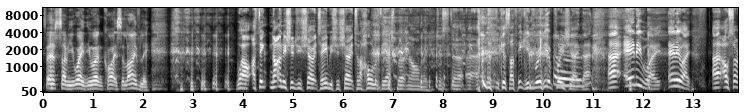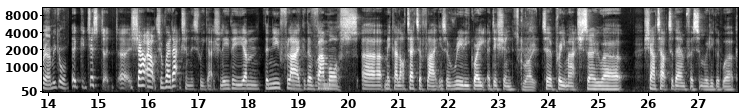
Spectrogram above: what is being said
first time you went, you weren't quite so lively. Well, I think not only should you show it to him, you should show it to the whole of the Ashburton Army, just uh, uh, because I think he'd really appreciate that. Uh, anyway, anyway. Uh, oh, sorry, Amy, go on. Uh, just uh, uh, shout out to Red Action this week. Actually, the um, the new flag, the Vamos uh, Mikel Arteta flag, is a really great addition. It's great. to pre-match. So uh, shout out to them for some really good work.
